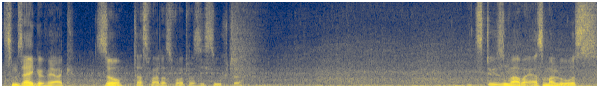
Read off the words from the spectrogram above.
zum Sägewerk. So, das war das Wort, was ich suchte. Jetzt düsen wir aber erstmal los.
